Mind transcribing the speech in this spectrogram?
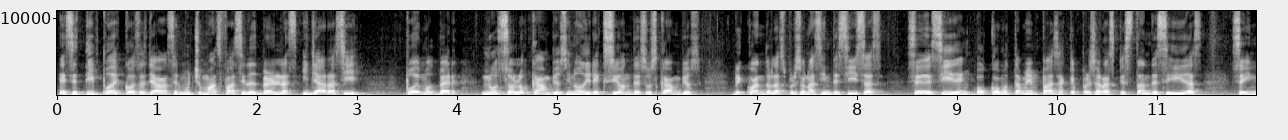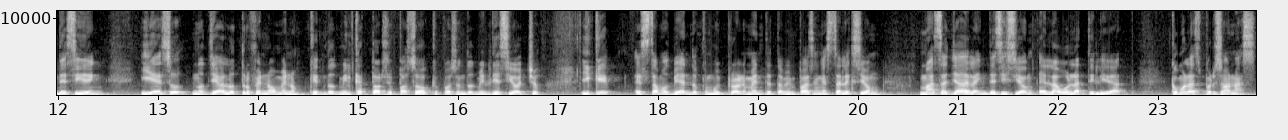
Ese tipo de cosas ya van a ser mucho más fáciles verlas y ya ahora sí podemos ver no solo cambios, sino dirección de esos cambios, de cuando las personas indecisas se deciden o cómo también pasa que personas que están decididas se indeciden. Y eso nos lleva al otro fenómeno que en 2014 pasó, que pasó en 2018 y que estamos viendo que muy probablemente también pasa en esta elección, más allá de la indecisión, es la volatilidad. Como las personas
